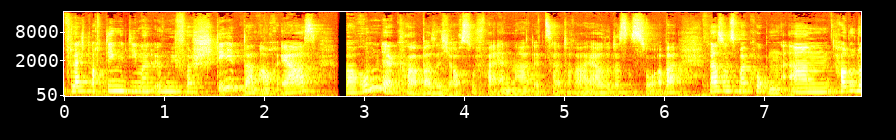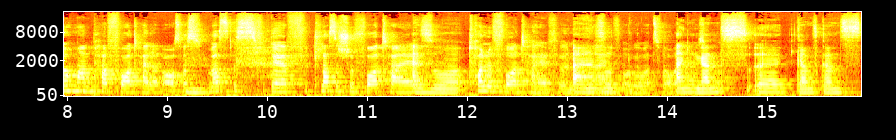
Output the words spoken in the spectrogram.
vielleicht auch Dinge, die man irgendwie versteht dann auch erst, warum der Körper sich auch so verändert, etc. Ja, also das ist so. Aber lass uns mal gucken. Ähm, hau du doch mal ein paar Vorteile raus. Was, mhm. was ist der klassische Vorteil, also, tolle Vorteil für einen also Ein ganz, äh, ganz, ganz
